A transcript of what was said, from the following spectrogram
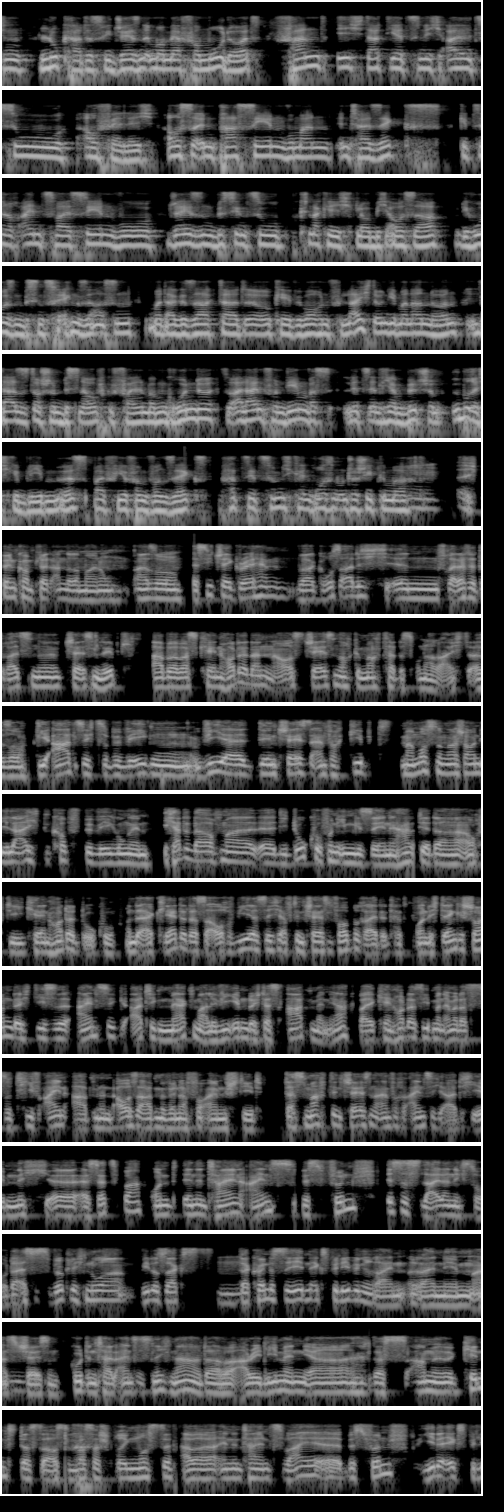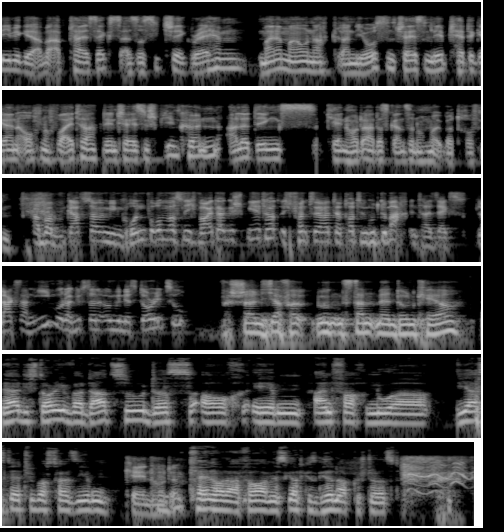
unterschiedlichen Look hattest, wie Jason immer mehr vermodert, fand ich das jetzt nicht allzu auffällig. Außer in ein paar Szenen, wo man in Teil 6 gibt es ja noch ein, zwei Szenen, wo Jason ein bisschen zu knackig, glaube ich, aussah. Die Hosen ein bisschen zu eng saßen. Wo man da gesagt hat, äh, okay, wir brauchen vielleicht irgendjemand anderen. Da ist es doch schon ein bisschen aufgefallen. Aber im Grunde, so allein von dem, was letztendlich am Bildschirm übrig geblieben ist, bei 4, 5 und 6, hat es jetzt für mich keinen großen Unterschied gemacht. Mhm. Ich bin komplett anderer Meinung. Also, CJ Graham war großartig in Freitag der 13. Jason lebt. Aber was Kane Hodder dann aus Jason noch gemacht hat, ist unerreicht. Also, die Art, sich zu bewegen, wie er den Jason einfach gibt. Man muss nur mal schauen, die leichten Kopfbewegungen. Ich hatte da auch mal äh, die Doku von ihm gesehen. Er hat ja da auch die Kane Hodder Doku. Und da erklärt er das auch, wie er sich auf den Jason vorbereitet hat. Und ich denke schon, durch diese einzigartigen Merkmale, wie eben durch das Atmen, ja. Bei Kane Hodder sieht man immer, dass er so tief einatmet und ausatmen, wenn er vor einem steht das macht den Jason einfach einzigartig, eben nicht äh, ersetzbar. Und in den Teilen 1 bis 5 ist es leider nicht so. Da ist es wirklich nur, wie du sagst, mhm. da könntest du jeden x-beliebigen rein, reinnehmen als mhm. Jason. Gut, in Teil 1 ist nicht, ne? Da war Ari Lehman ja das arme Kind, das da aus dem Wasser springen musste. Aber in den Teilen 2 äh, bis 5, jeder x-beliebige. Aber ab Teil 6, also CJ Graham, meiner Meinung nach grandiosen Jason lebt, hätte gerne auch noch weiter den Jason spielen können. Allerdings, Ken Hodder hat das Ganze nochmal übertroffen. Aber gab es da irgendwie einen Grund, warum er es nicht weitergespielt hat? Ich fand, er hat ja trotzdem gut gemacht in Teil 6. Lag es an ihm oder gibt es da irgendwie eine Story zu? Wahrscheinlich einfach irgendein Stuntman don't care. Ja, die Story war dazu, dass auch eben einfach nur, wie heißt der Typ aus Teil 7? Kane Hodder. Kane Hodder, oh, mir ist gerade das Gehirn abgestürzt.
